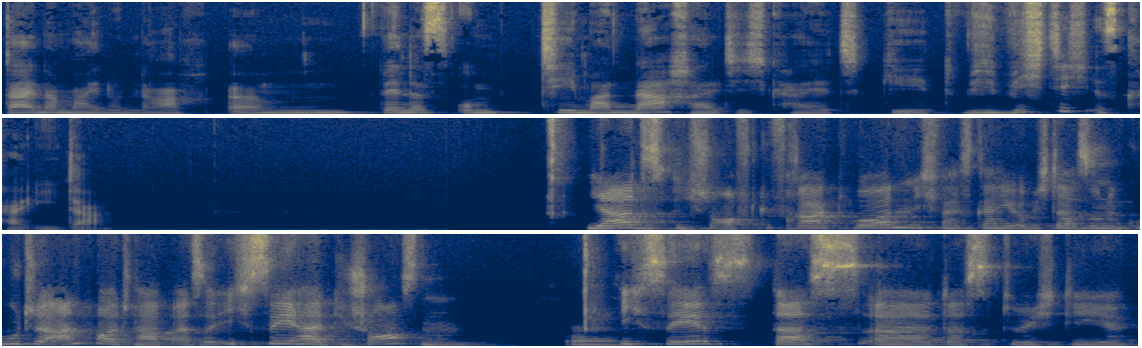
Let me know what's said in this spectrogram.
deiner Meinung nach, ähm, wenn es um Thema Nachhaltigkeit geht, wie wichtig ist KI da? Ja, das bin ich schon oft gefragt worden. Ich weiß gar nicht, ob ich da so eine gute Antwort habe. Also ich sehe halt die Chancen. Mhm. Ich sehe es, dass, äh, dass durch die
